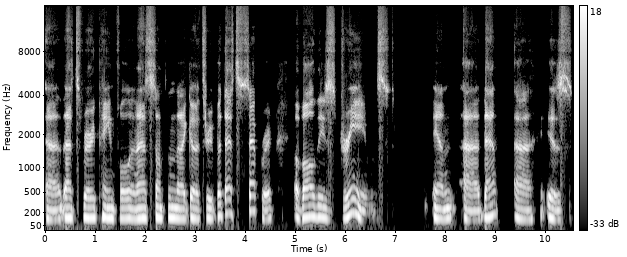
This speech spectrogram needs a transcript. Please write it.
that's very painful, and that's something that I go through. But that's separate of all these dreams, and that is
